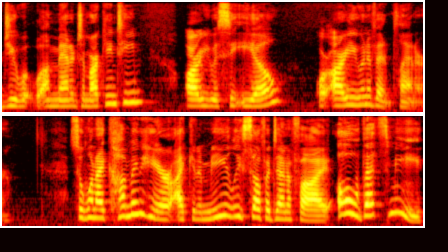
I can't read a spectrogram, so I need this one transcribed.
do you uh, manage a marketing team? Are you a CEO? Or are you an event planner? So when I come in here, I can immediately self-identify, oh, that's me.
